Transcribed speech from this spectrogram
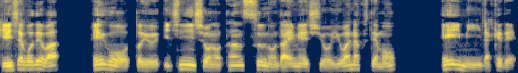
ギリシャ語では、ἐγώ という一人称の単数の代名詞を言わなくても、εἰμι だけで、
